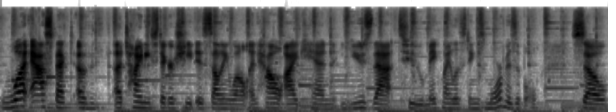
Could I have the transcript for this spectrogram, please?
what aspect of a tiny sticker sheet is selling well and how I can use that to make my listings more visible. So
